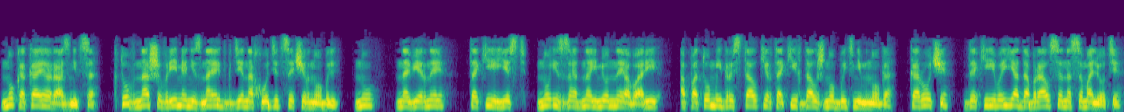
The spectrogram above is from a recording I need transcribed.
Но какая разница, кто в наше время не знает, где находится Чернобыль? Ну, наверное, Такие есть, но из-за одноименной аварии, а потом игры сталкер таких должно быть немного. Короче, до Киева я добрался на самолете.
